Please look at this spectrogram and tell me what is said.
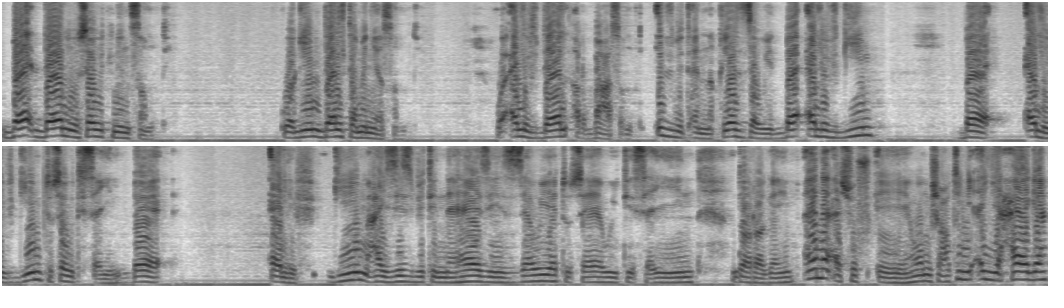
باء د يساوي 2 سنتي. وجيم د 8 سنتي وألف د 4 سنتي إثبت أن قياس زاوية باء ألف جيم باء ألف جيم تساوي 90 باء ألف جيم عايز يثبت إن هذه الزاوية تساوي 90 درجة. يبقى أنا أشوف إيه؟ هو مش عاطيني أي حاجة.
